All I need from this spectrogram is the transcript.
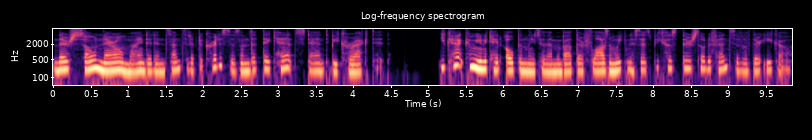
They're so narrow-minded and sensitive to criticism that they can't stand to be corrected. You can't communicate openly to them about their flaws and weaknesses because they're so defensive of their ego.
